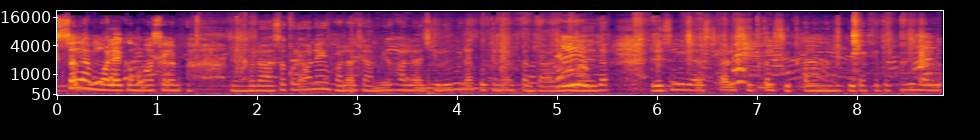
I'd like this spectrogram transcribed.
আসসালামু আলাইকুম, আসসালাম। বন্ধুরা, আশা করি অনেক ভালো আছে, আমিও ভালো আছি। রুবিনা কুকিংয়ে একটা দারুণ মজাদার রেসিপি আসছে। আর শীতকাল, শীতকালের মধ্যে পিঠা খেতে খুবই ভালো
